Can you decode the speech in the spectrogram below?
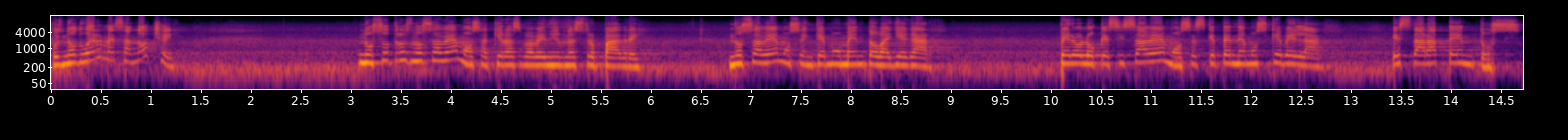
pues no duerme esa noche. Nosotros no sabemos a qué horas va a venir nuestro Padre. No sabemos en qué momento va a llegar. Pero lo que sí sabemos es que tenemos que velar, estar atentos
